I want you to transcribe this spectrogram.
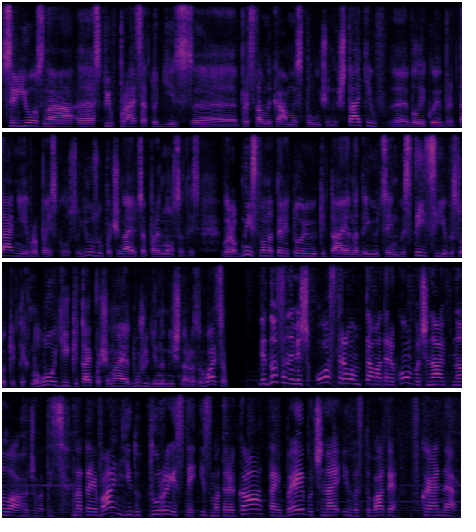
серйозна е, співпраця тоді з е, представниками Сполучених Штатів, е, Великої Британії, Європейського Союзу. Починаються переноситись виробництва на територію Китаю, надаються інвестиції, високі технології. Китай починає дуже динамічно розвиватися. Відносини між островом та материком починають налагоджуватись. На Тайвань їдуть туристи із материка. Тайбей починає інвестувати в КНР.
